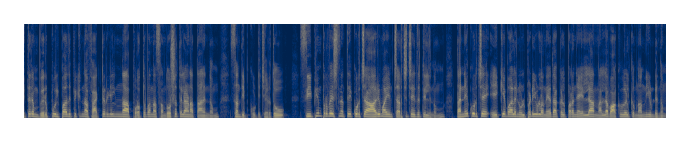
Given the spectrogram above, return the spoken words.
ഇത്തരം വെറുപ്പ് ഉൽപ്പാദിപ്പിക്കുന്ന ഫാക്ടറിയിൽ നിന്ന് പുറത്തുവന്ന സന്തോഷത്തിലാണ് താനെന്നും സന്ദീപ് കൂട്ടിച്ചേർത്തു. സി പി എം പ്രവേശനത്തെക്കുറിച്ച് ആരുമായും ചർച്ച ചെയ്തിട്ടില്ലെന്നും തന്നെക്കുറിച്ച് എ കെ ബാലൻ ഉൾപ്പെടെയുള്ള നേതാക്കൾ പറഞ്ഞ എല്ലാ നല്ല വാക്കുകൾക്കും നന്ദിയുണ്ടെന്നും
